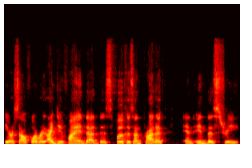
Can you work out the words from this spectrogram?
yourself forward i do find that this focus on product and industry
